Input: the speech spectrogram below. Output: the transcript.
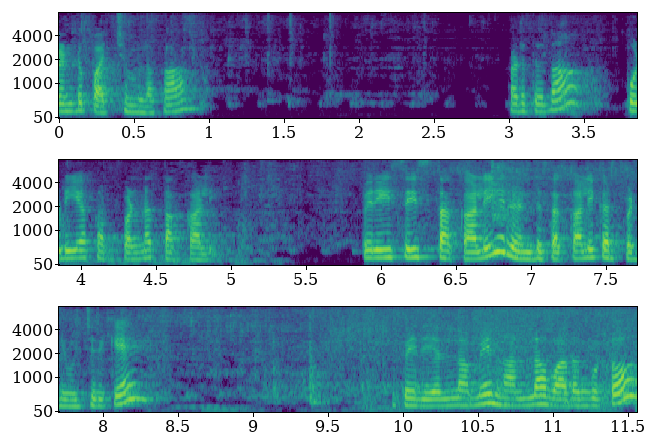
ரெண்டு பச்சை மிளகாய் அடுத்ததான் பொடியாக கட் பண்ண தக்காளி. பெரிய சைஸ் தக்காளி ரெண்டு தக்காளி கட் பண்ணி வச்சுருக்கேன். இப்போ இது எல்லாமே நல்லா வதங்கட்டும்.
